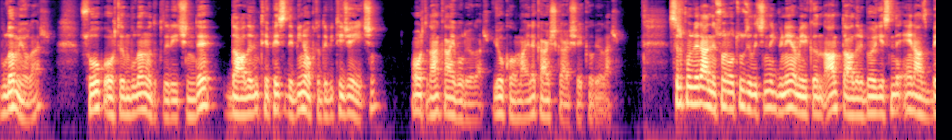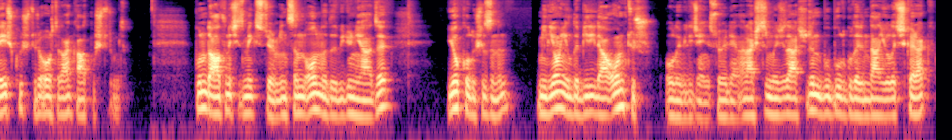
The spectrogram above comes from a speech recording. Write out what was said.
bulamıyorlar. Soğuk ortamı bulamadıkları için de dağların tepesi de bir noktada biteceği için ortadan kayboluyorlar. Yok olmayla karşı karşıya kalıyorlar. Sırf bu nedenle son 30 yıl içinde Güney Amerika'nın Ant Dağları bölgesinde en az 5 kuş türü ortadan kalkmış durumda. Bunu da altını çizmek istiyorum. İnsanın olmadığı bir dünyada yok oluş hızının milyon yılda 1 ila 10 tür olabileceğini söyleyen araştırmacıların bu bulgularından yola çıkarak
